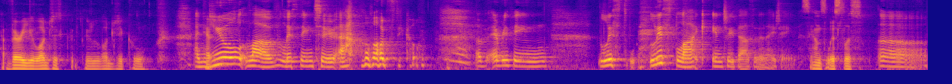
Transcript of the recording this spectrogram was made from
How very eulogical. And Have- you'll love listening to our logsticle of everything list list like in 2018. Sounds listless. Uh,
